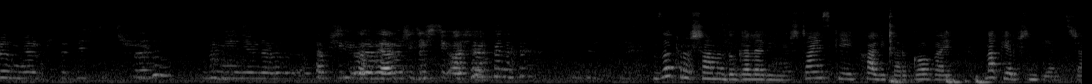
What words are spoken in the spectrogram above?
Rozmiar 43, wymienię na Topsik rozmiar 38. Zapraszamy do Galerii Mieszczańskiej w hali targowej na pierwszym piętrze.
